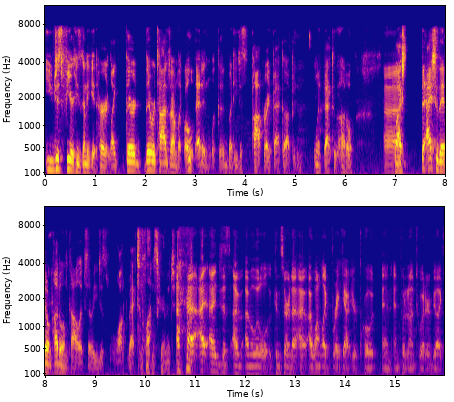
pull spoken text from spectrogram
you just fear he's going to get hurt. Like there there were times where I'm like, oh, that didn't look good, but he just popped right back up and went back to the huddle. Uh, well, actually, actually, they don't huddle in college, so he just walked back to the line of scrimmage. I, I just I'm, I'm a little concerned. I, I want to like break out your quote and, and put it on Twitter and be like,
